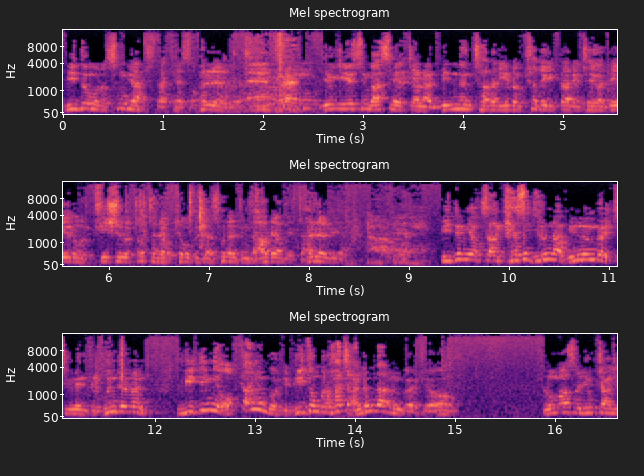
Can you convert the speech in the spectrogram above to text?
믿음으로 승리합시다. 계속 할렐루야. 네. 여기 예수님 말씀했잖아요. 믿는 자들이 이런 표적이 있다니 저희가 내 이름으로 귀신을 쫓아내고 병들 자 소리 중다 하리하고 있죠. 할렐루야. 아멘. 믿음의 역사는 계속 일어나고 있는 거예요. 지금 이제 문제는 믿음이 없다는 거죠. 믿음으로 하지 않는다는 거죠. 로마서 6장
